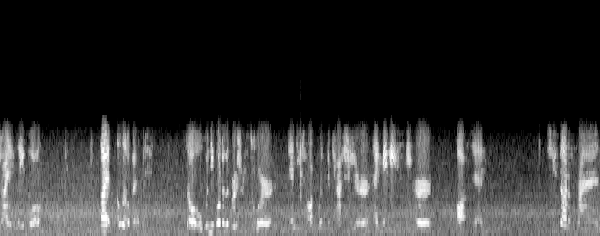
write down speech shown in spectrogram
giant label, but a little bit. So when you go to the grocery store and you talk with the cashier, and maybe you see her often, she's not a friend.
